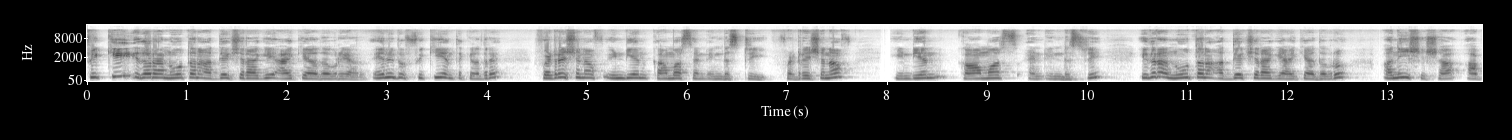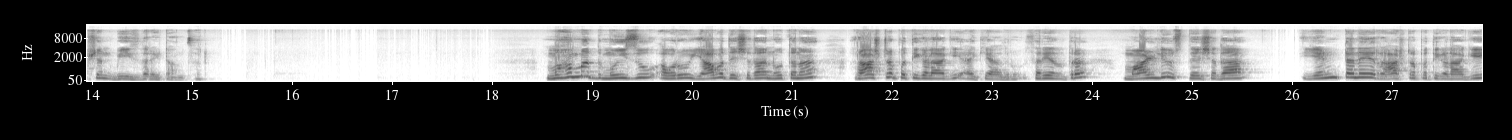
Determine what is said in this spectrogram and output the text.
ಫಿಕ್ಕಿ ಇದರ ನೂತನ ಅಧ್ಯಕ್ಷರಾಗಿ ಆಯ್ಕೆಯಾದವರು ಯಾರು? ಏನಿದು ಫಿಕ್ಕಿ ಅಂತ ಕೇಳಿದ್ರೆ federation of Indian commerce and industry federation of Indian commerce and industry ಇದರ ನೂತನ ಅಧ್ಯಕ್ಷರಾಗಿ ಆಯ್ಕೆಯಾದವರು Anish Shah option B is the right answer Mohamed Muizzu ಅವರು ಯಾವ ದೇಶದ ನೂತನ ರಾಷ್ಟ್ರಪತಿಗಳಾಗಿ ಆಯ್ಕೆಯಾದರು? ಸರಿಯಾದ ಉತ್ತರ, ಮಾಲ್ಡೀವ್ಸ್ ದೇಶದ ಎಂಟನೇ ರಾಷ್ಟ್ರಪತಿಗಳಾಗಿ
